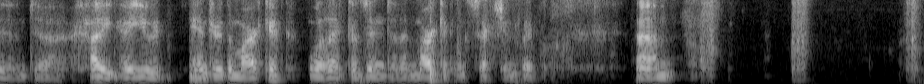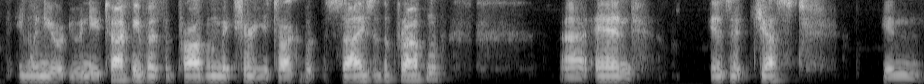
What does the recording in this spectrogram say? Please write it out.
and uh, how, you- how you would enter the market? Well, that goes into the marketing section, but um, when you're when you're talking about the problem, make sure you talk about the size of the problem. Uh, and is it just in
